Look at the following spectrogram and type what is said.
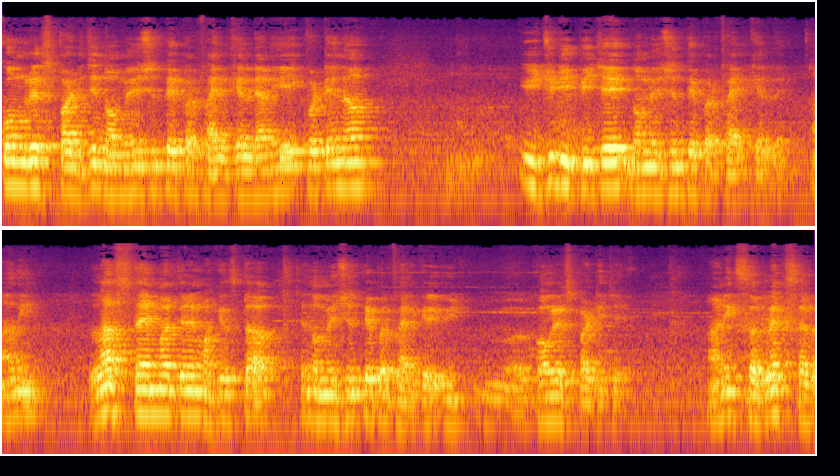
काँग्रेस पार्टीचे नॉमिनेशन पेपर केल्ले आनी एक वटेन जी डी पीचे नॉमिनेशन पेपर फायल केल्ले आनी लास्ट टायमार तेणें म्हाका दिसता ते नॉमिनेशन पेपर फायल केले e- काँग्रेस पार्टीचे. आनी सगळ्याक सर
